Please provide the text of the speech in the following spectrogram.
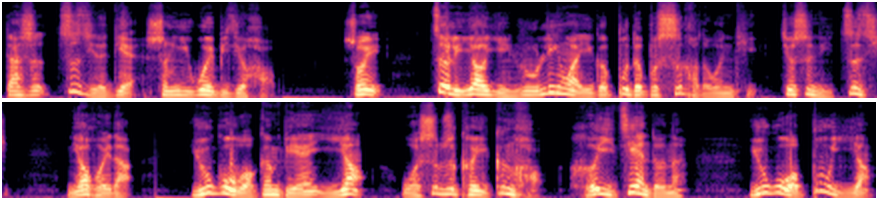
但是自己的店生意未必就好。所以这里要引入另外一个不得不思考的问题，就是你自己，你要回答：如果我跟别人一样，我是不是可以更好？何以见得呢？如果我不一样，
